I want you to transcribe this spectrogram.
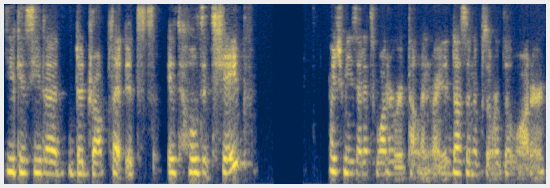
You can see the, the droplet, it's, it holds its shape, which means that it's water repellent, right? It doesn't absorb the water,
